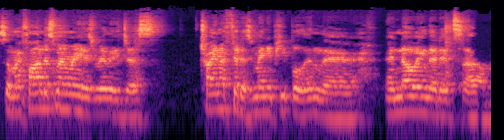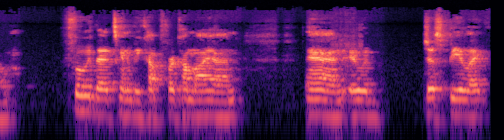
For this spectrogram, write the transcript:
So my fondest memory is really just trying to fit as many people in there and knowing that it's um, food that's going to be cup for Kamayan, and it would just be like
